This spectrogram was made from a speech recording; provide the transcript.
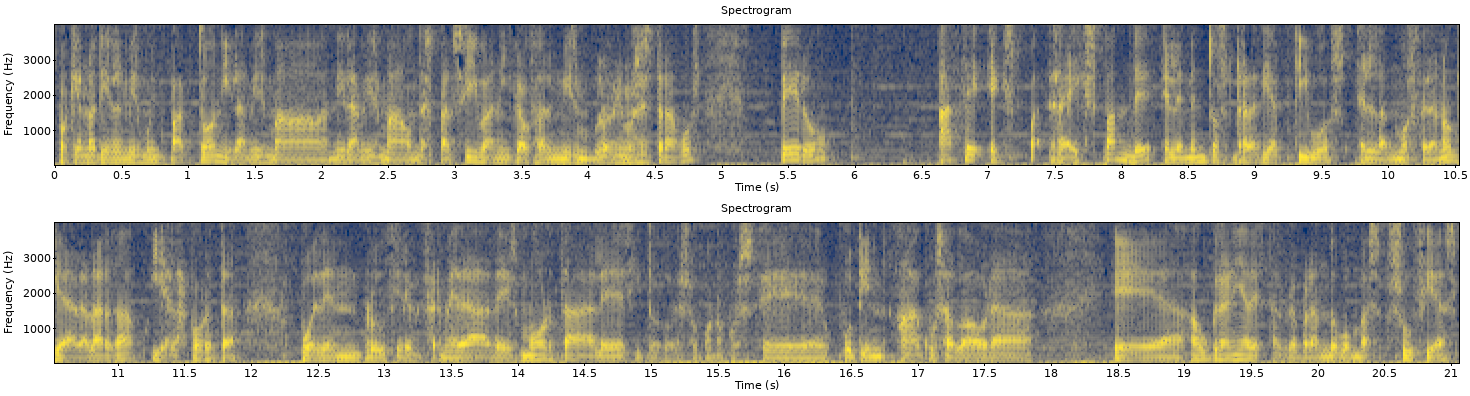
porque no tiene el mismo impacto ni la misma ni la misma onda expansiva ni causa los mismos estragos, pero hace expande elementos radiactivos en la atmósfera, ¿no? Que a la larga y a la corta pueden producir enfermedades mortales y todo eso. Bueno, pues eh, Putin ha acusado ahora eh, a Ucrania de estar preparando bombas sucias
